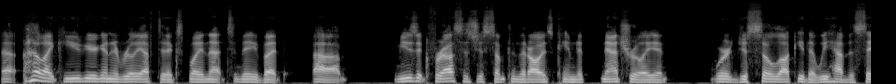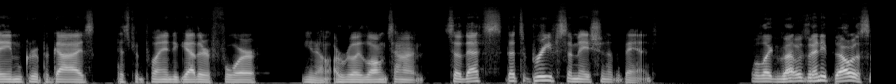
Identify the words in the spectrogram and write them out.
uh, like you you're gonna really have to explain that to me. But uh, music for us is just something that always came naturally, and we're just so lucky that we have the same group of guys that's been playing together for you know a really long time. So that's that's a brief summation of the band. Well, like that was any that was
